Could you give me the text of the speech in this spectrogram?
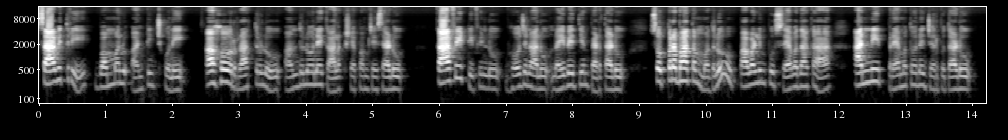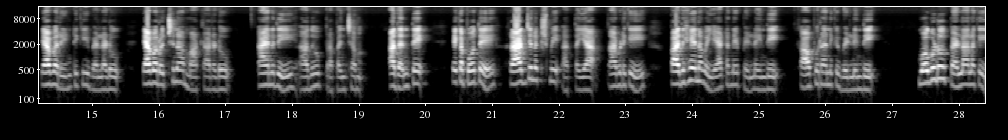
సావిత్రి బొమ్మలు అంటించుకొని అహోరాత్రులు అందులోనే కాలక్షేపం చేశాడు. కాఫీ టిఫిన్లు భోజనాలు నైవేద్యం పెడతాడు. సుప్రభాతం మొదలు పవళింపు సేవదాకా అన్నీ ప్రేమతోనే జరుపుతాడు. ఎవరింటికి వెళ్ళడు ఎవరొచ్చినా మాట్లాడడు. ఆయనది అదో ప్రపంచం. అదంతే. ఇకపోతే రాజ్యలక్ష్మి అత్తయ్య ఆవిడికి పదిహేనవ ఏటనే పెళ్ళైంది కాపురానికి వెళ్ళింది. మొగుడు పెళ్ళాలకి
